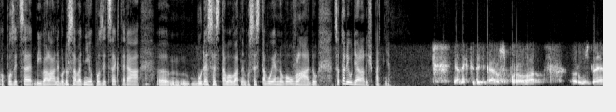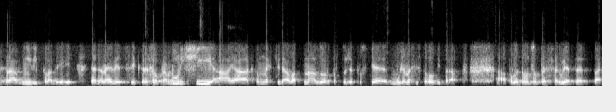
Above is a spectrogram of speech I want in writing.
opozice bývalá nebo dosavadní opozice, která bude sestavovat nebo sestavuje novou vládu, co tady udělali špatně? Já nechci teďka rozporovat různé právní výklady té dané věci, které se opravdu liší a já k tomu nechci dávat názor, protože prostě můžeme si z toho vybrat. A podle toho, co preferujete, tak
